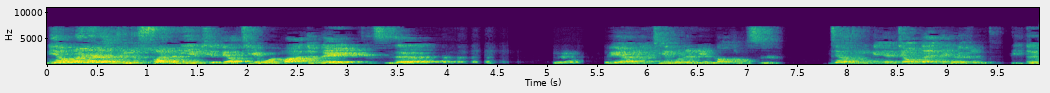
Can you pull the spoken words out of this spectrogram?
你要玩人家篮球就算了，你也先不要结婚嘛，对不对？真是的。对啊。对、啊，你结婚了，你要搞这种事，你这样怎么给人家交代？那个父子品都有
